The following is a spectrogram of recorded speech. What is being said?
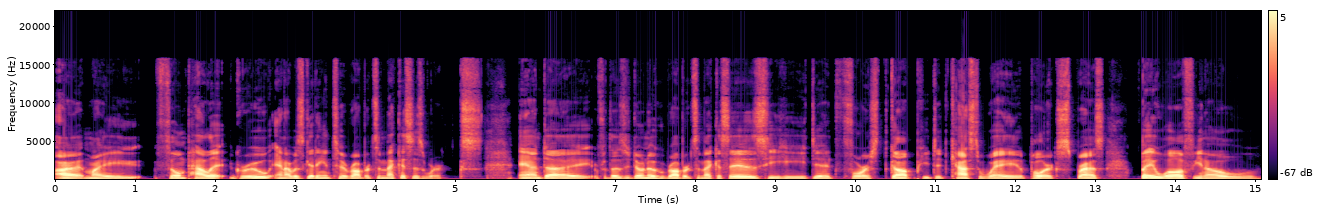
uh, my film palette grew and I was getting into Robert Zemeckis' works. And uh, for those who don't know who Robert Zemeckis is, he, he did Forrest Gump, he did Castaway, Polar Express, Beowulf, you know,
